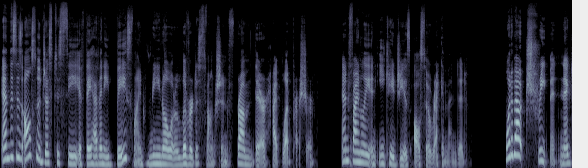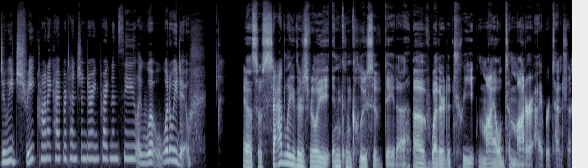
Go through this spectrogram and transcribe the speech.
And this is also just to see if they have any baseline renal or liver dysfunction from their high blood pressure. And finally, an EKG is also recommended. What about treatment, Nick? Do we treat chronic hypertension during pregnancy? Like what what do we do? Yeah, so sadly, there's really inconclusive data of whether to treat mild to moderate hypertension.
